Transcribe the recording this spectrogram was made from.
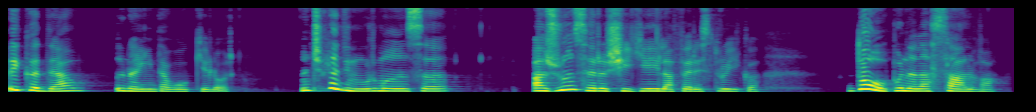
îi cădeau înaintea ochilor. În cele din urmă însă ajunseră și ei la ferestruică. Două până la salva,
